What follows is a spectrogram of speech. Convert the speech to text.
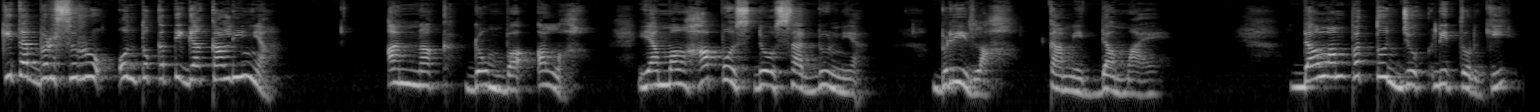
kita berseru untuk ketiga kalinya. Anak domba Allah yang menghapus dosa dunia, berilah kami damai. Dalam petunjuk liturgi,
